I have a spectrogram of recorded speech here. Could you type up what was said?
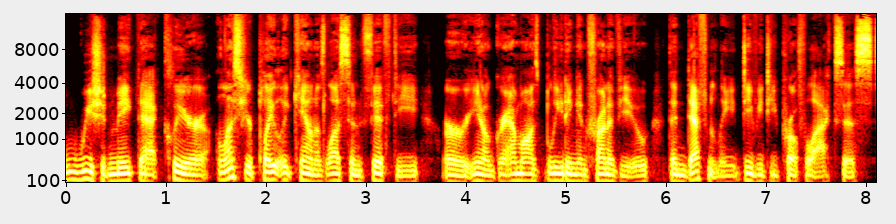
we should make that clear. Unless your platelet count is less than 50 or, you know, grandma's bleeding in front of you, then definitely DVT prophylaxis.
